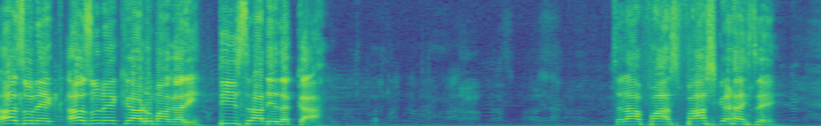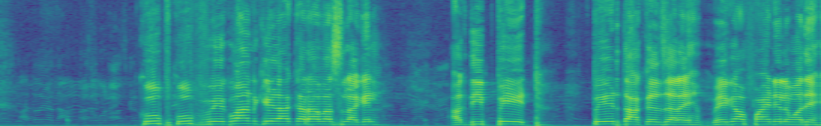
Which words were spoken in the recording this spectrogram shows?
अजून एक अजून एक खेळाडू माघारी. तिसरा दे धक्का. चला फास्ट फास्ट खेळायचंय. खूप खूप वेगवान खेळा करावाच लागेल. अगदी पेट पेट दाखल झालाय मेगा फायनलमध्ये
